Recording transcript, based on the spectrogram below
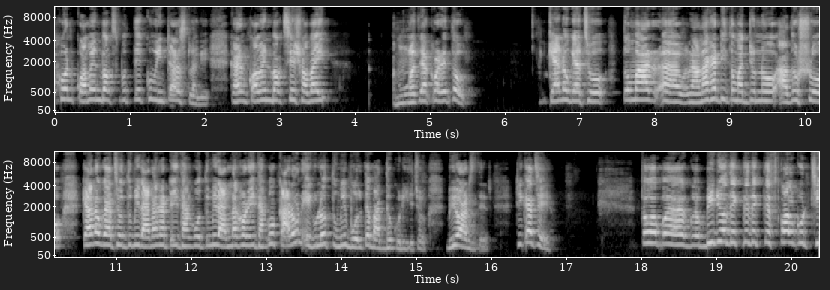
এখন কমেন্ট বক্স পড়তে খুব ইন্টারেস্ট লাগে। কারণ কমেন্ট বক্সে সবাই মজা করে তো। কেন গেছো? তোমার রানাঘাটি তোমার জন্য আদর্শ। কেন গেছো? তুমি রানাঘাটেই থাকো, তুমি রান্নাঘরেই থাকো। কারণ এগুলো তুমি বলতে বাধ্য করিয়েছো ভিউয়ার্সদের ঠিক আছে? তো ভিডিও দেখতে দেখতে স্কল করছি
